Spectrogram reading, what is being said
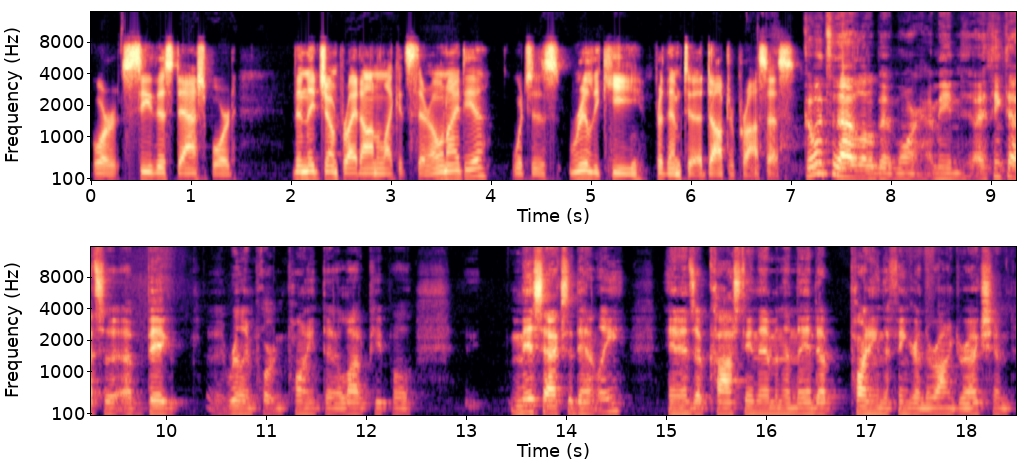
or see this dashboard, then they jump right on like it's their own idea which is really key for them to adopt a process. Go into that a little bit more. I mean, I think that's a, a big, really important point that a lot of people miss accidentally and ends up costing them, and then they end up pointing the finger in the wrong direction.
